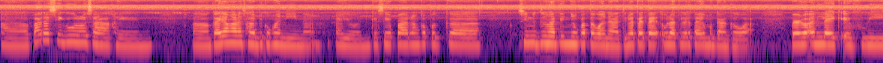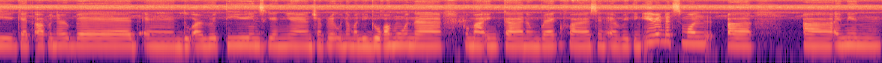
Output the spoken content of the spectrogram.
Ah, para siguro sa akin, ah, gaya nga nasabi ko kanina, ayun, kasi parang kapag ka sinunod natin yung katawan natin, wala, tayo, wala talaga tayong magagawa. Pero unlike if we get up in our bed and do our routines, ganyan, syempre una maligo ka muna, kumain ka ng breakfast and everything. Even that small, uh, uh, I mean,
